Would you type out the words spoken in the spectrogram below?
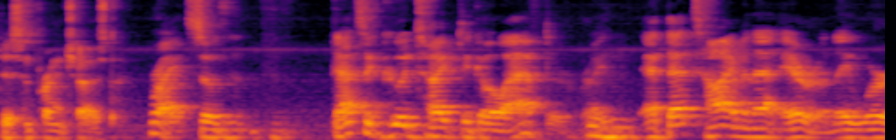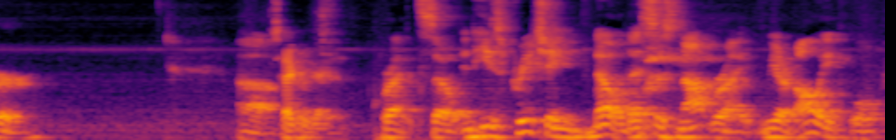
Disenfranchised. right. So th- th- that's a good type to go after, right? Mhm. At that time in that era, they were. Um, Segregated. Right. So, and he's preaching, no, this is not right. We are all equal.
